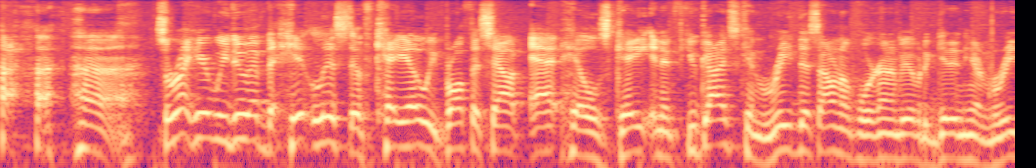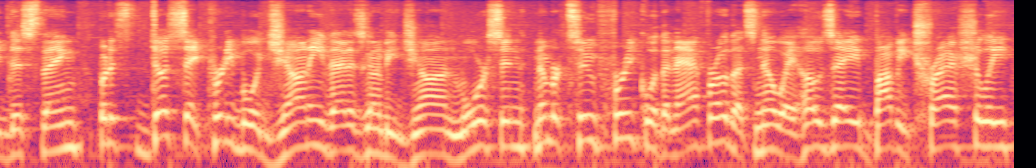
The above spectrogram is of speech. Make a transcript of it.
so right here we do have the hit list of KO. He brought this out at Hell's Gate. And if you guys can read this, I don't know if we're going to be able to get in here and read this thing, but it does say Pretty Boy Johnny. That is going to be John Morrison. Number two, Freak with an Afro. That's No Way Jose. Bobby Trashley.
